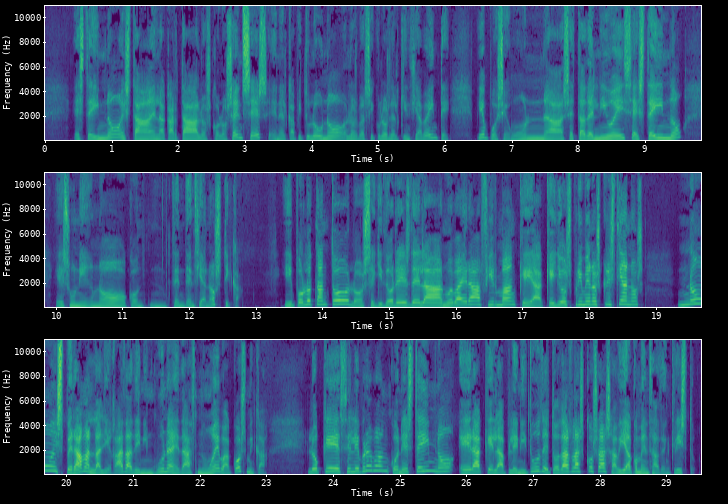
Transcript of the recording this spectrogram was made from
Este himno está en la carta a los colosenses, en el capítulo 1, los versículos del 15 a 20. Bien, pues según la secta del New Age, este himno es un himno con tendencia gnóstica. Y por lo tanto, los seguidores de la nueva era afirman que aquellos primeros cristianos no esperaban la llegada de ninguna edad nueva cósmica. Lo que celebraban con este himno era que la plenitud de todas las cosas había comenzado en Cristo.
